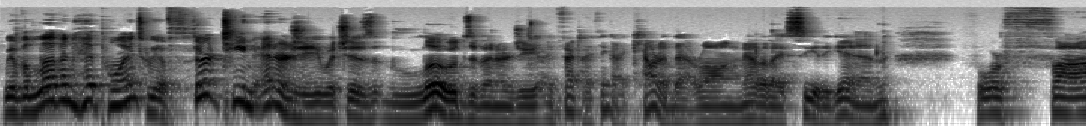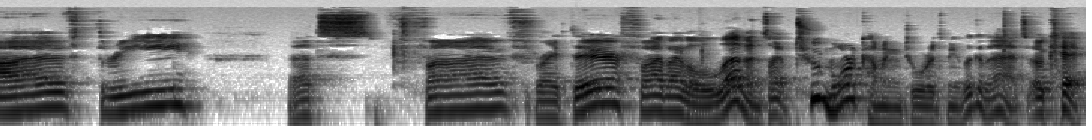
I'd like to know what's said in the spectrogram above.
We have 11 hit points. We have 13 energy, which is loads of energy. In fact, I think I counted that wrong now that I see it again. Four, five, three, That's five right there. Five, I have 11. So I have two more coming towards me. Look at that. Okay.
